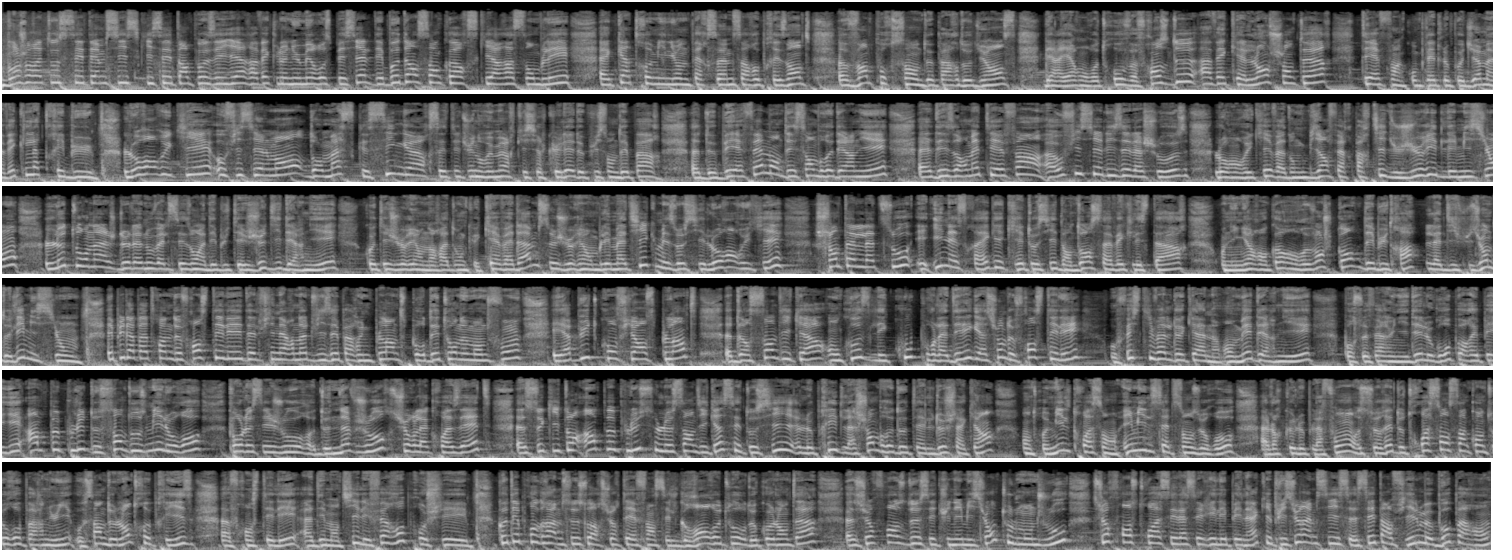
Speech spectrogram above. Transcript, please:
Bonjour à tous, c'est M6 qui s'est imposé hier avec le numéro spécial des Baudins en Corse qui a rassemblé 4 millions de personnes. Ça représente 20% de part d'audience. Derrière, on retrouve France 2 avec l'enchanteur. TF1 complète le podium avec la tribu. Laurent Ruquier, officiellement dans Mask Singer. C'était une rumeur qui circulait depuis son départ de BFM en décembre dernier. Désormais, TF1 a officialisé la chose. Laurent Ruquier va donc bien faire partie du jury de l'émission. Le tournage de la nouvelle saison a débuté jeudi dernier. Côté jury, on aura donc Kev Adams, jury emblématique, mais aussi Laurent Ruquier, Chantal Latsou et Inès Reg, qui est aussi dans Danse avec les stars. On ignore encore en revanche quand débutera la diffusion de l'émission. Et puis la patronne de France Télé, Delphine Ernotte, visée par une plainte pour détournement de fonds et abus de confiance, plainte d'un syndicat en cause les coûts pour la délégation de France Télé au Festival de Cannes en mai dernier. Pour se faire une idée, le groupe aurait payé un peu plus de 112 000 euros pour le séjour de 9 jours sur la croisette. Ce qui tend un peu plus le syndicat, c'est aussi le prix de la chambre d'hôtel de chacun, entre 1300 et 1700 euros, alors que le plafond serait de 350 euros par nuit au sein de l'entreprise. France Télé a démenti les faire reprocher. Côté programme, ce soir sur TF1, c'est le grand retour de Colanta. Sur France 2, c'est une émission, tout le monde joue. Sur France 3, c'est la série Les Pénacs. Et puis sur M6, c'est un film, Beaux-parents,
